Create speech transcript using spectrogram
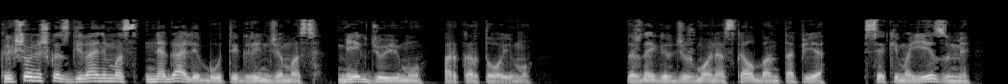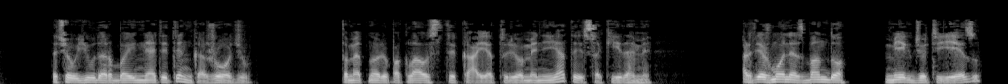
Krikščioniškas gyvenimas negali būti grindžiamas mėgdžiojimu ar kartojimu. Dažnai girdžiu žmonės kalbant apie sėkimą Jėzumi, tačiau jų darbai netitinka žodžių. Tuomet noriu paklausti, ką jie turi omenyje tai sakydami. Ar tie žmonės bando mėgdžioti Jėzų?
